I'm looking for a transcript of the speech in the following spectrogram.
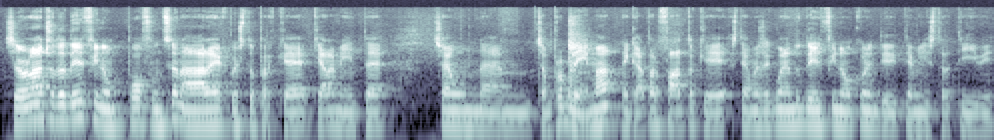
Se lo lancio da Delphi non può funzionare, questo perché chiaramente c'è un, um, c'è un, problema legato al fatto che stiamo eseguendo Delphi non con i diritti amministrativi,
